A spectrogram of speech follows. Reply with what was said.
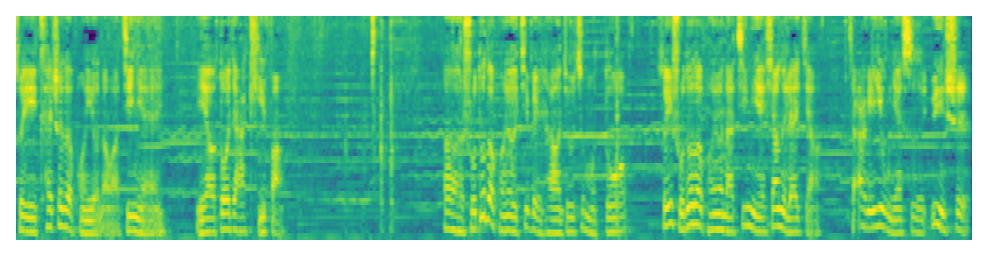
所以开车的朋友呢，今年也要多加提防。呃，属兔的朋友基本上就这么多。所以属兔的朋友呢，今年相对来讲。在二零一五年是运势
